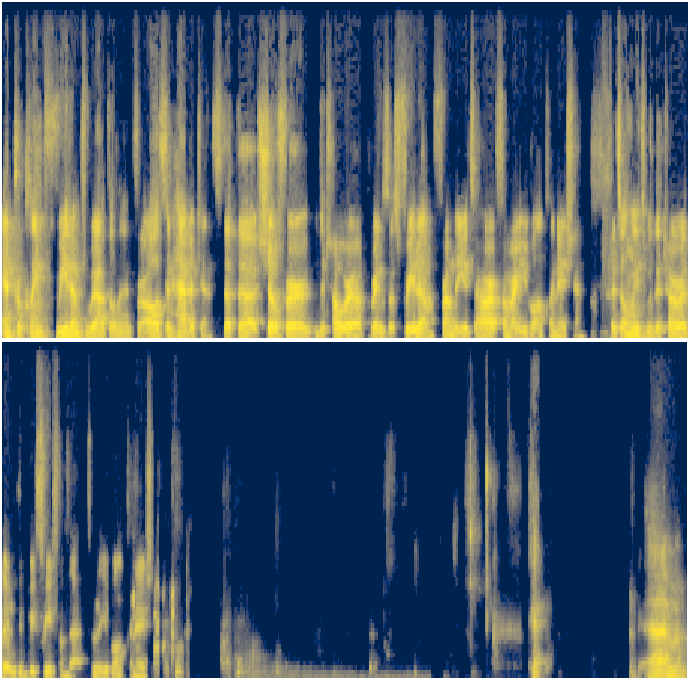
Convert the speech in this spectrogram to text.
and proclaim freedom throughout the land for all its inhabitants. That the shofar, the Torah, brings us freedom from the Yetzer Hara, from our evil inclination. It's only through the Torah that we can be free from that, from the evil inclination. Okay. Um,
